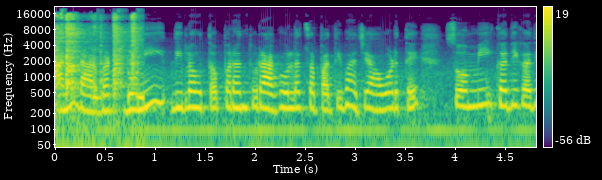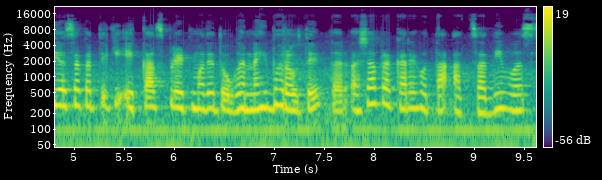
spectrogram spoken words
आणि डाळ भात. दोन्ही दिलं होतं परंतु राघवला चपाती भाजी आवडते. सो मी कधी कधी असं करते की एकाच प्लेटमध्ये दोघांनाही भरवते. तर अशा प्रकारे होता आजचा दिवस.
